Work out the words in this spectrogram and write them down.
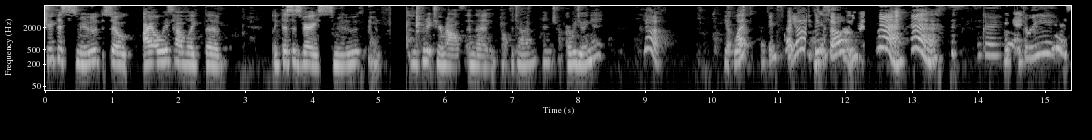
Tooth is smooth. So I always have like the, like this is very smooth. You put it to your mouth and then pop the tab and are we doing it? Yeah. Yeah. What? I think so. What? Yeah, I think yeah. so. Yeah. yeah. Okay. okay. Three, yes.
